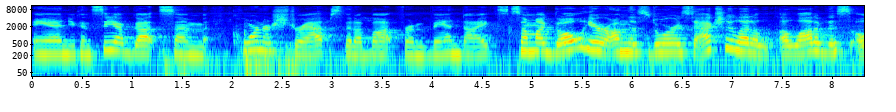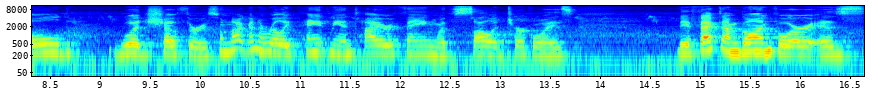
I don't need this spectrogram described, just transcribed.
and you can see I've got some corner straps that I bought from Van Dyke's. So my goal here on this door is to actually let a, a lot of this old wood show through. So I'm not going to really paint the entire thing with solid turquoise. The effect I'm going for is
